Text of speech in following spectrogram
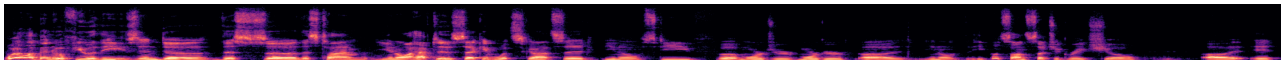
Well, I've been to a few of these, and uh, this uh, this time, you know, I have to second what Scott said. You know, Steve uh, Morger, Morger, uh, you know, he puts on such a great show. Uh, it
